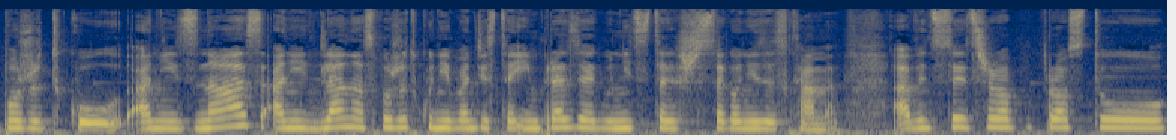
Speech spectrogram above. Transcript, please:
pożytku ani z nas, ani dla nas pożytku nie będzie z tej imprezy, jakby nic też z tego nie zyskamy. A więc tutaj trzeba po prostu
